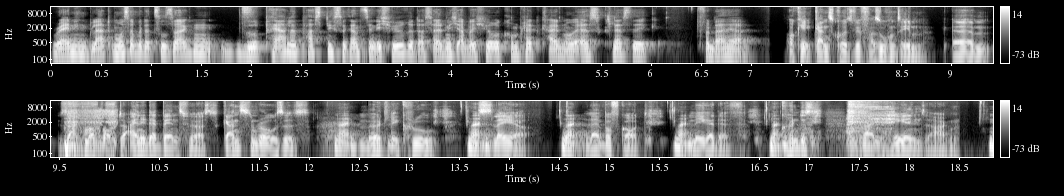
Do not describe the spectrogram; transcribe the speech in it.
Raining Blood. Muss aber dazu sagen, so Perle passt nicht so ganz, denn ich höre das halt nicht, aber ich höre komplett kein US-Classic. Von daher. Okay, ganz kurz, wir versuchen es eben. Ähm, sag mal, ob du eine der Bands hörst. Guns N' Roses. Nein. Mötley Crew. Nein. Slayer. Nein. Lamb of God. Nein. Megadeth. Nein. Du könntest Van Halen sagen.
